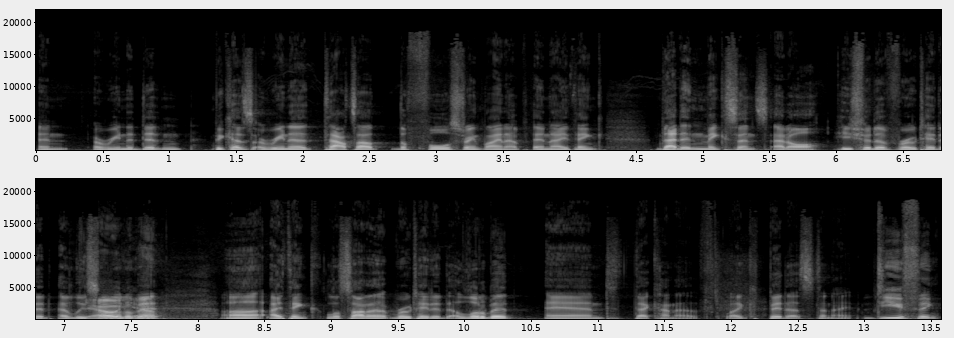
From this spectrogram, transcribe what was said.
and Arena didn't because Arena touts out the full strength lineup, and I think that didn't make sense at all. He should have rotated at least Yeah, a oh, little yeah. bit. Uh, I think Losada rotated a little bit, and that kind of like bit us tonight. Do you think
